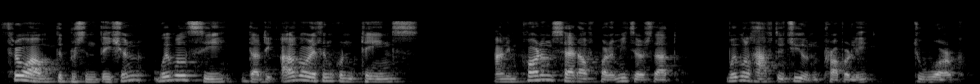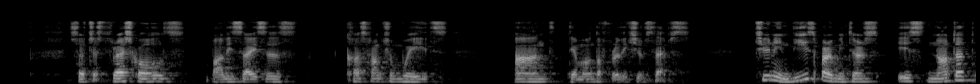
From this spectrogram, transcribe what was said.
Throughout the presentation, we will see that the algorithm contains an important set of parameters that we will have to tune properly to work, such as thresholds, valley sizes, cost function weights, and the amount of prediction steps. Tuning these parameters is not that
